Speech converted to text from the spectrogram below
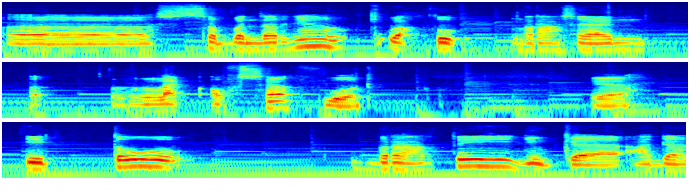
uh, sebenarnya waktu ngerasain uh, lack of self worth ya itu berarti juga ada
